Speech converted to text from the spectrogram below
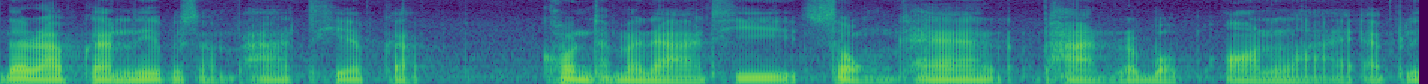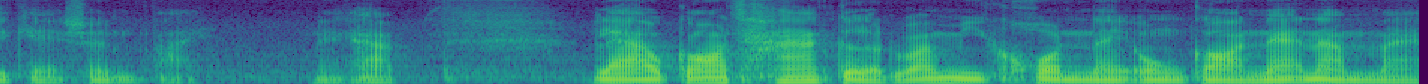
ได้รับการเรียกไปสัมภาษณ์เทียบกับคนธรรมดาที่ส่งแค่ผ่านระบบออนไลน์แอปพลิเคชันไปนะครับแล้วก็ถ้าเกิดว่ามีคนในองค์กรแนะนำมา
